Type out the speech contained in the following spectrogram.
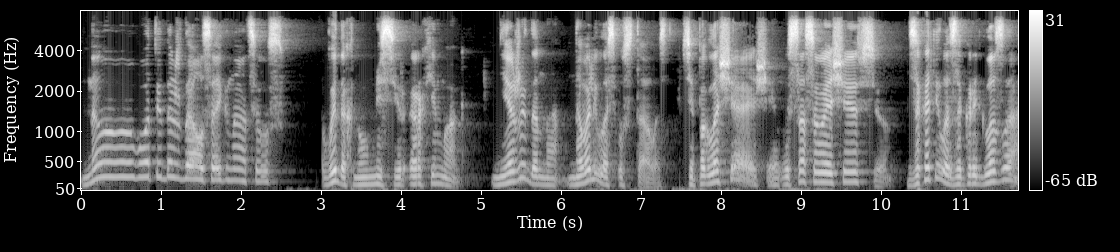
«Ну, вот и дождался Игнациус», – выдохнул мессир Архимаг. Неожиданно навалилась усталость, всепоглощающая, высасывающая все. Захотелось закрыть глаза,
